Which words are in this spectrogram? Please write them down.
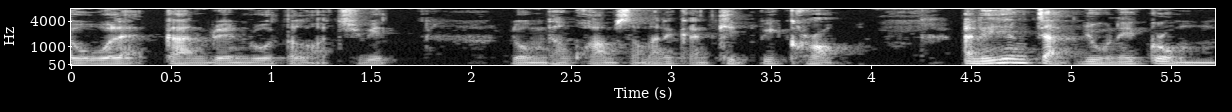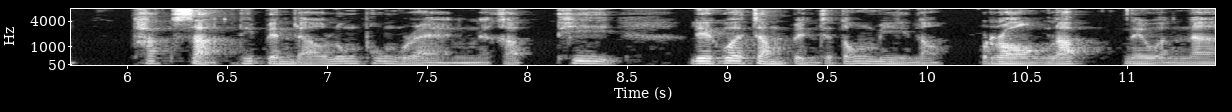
รู้และการเรียนรู้ตลอดชีวิต รวมทั้งความสามารถในการคิดวิเคราะห์ อันนี้ยังจัดอยู่ในกลุ่มทักษะที่เป็นดาวรุ่งพุ่งแรงนะครับ ที่เรียกว่าจำเป็นจะต้องมีเนาะรองรับในวันหน้า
